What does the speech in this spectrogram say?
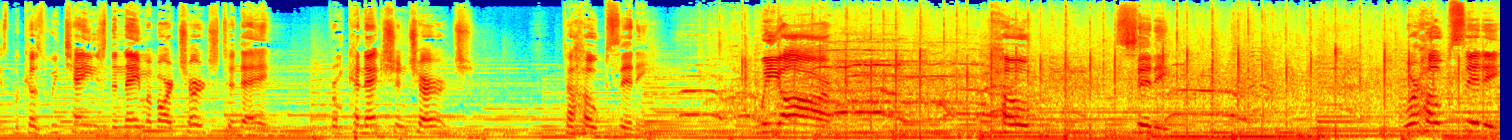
is because we changed the name of our church today from Connection Church to Hope City. We are Hope City. We're Hope City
